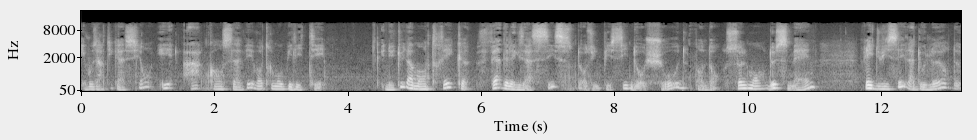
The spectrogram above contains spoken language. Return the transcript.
et vos articulations et à conserver votre mobilité. Une étude a montré que faire de l'exercice dans une piscine d'eau chaude pendant seulement deux semaines réduisait la douleur de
